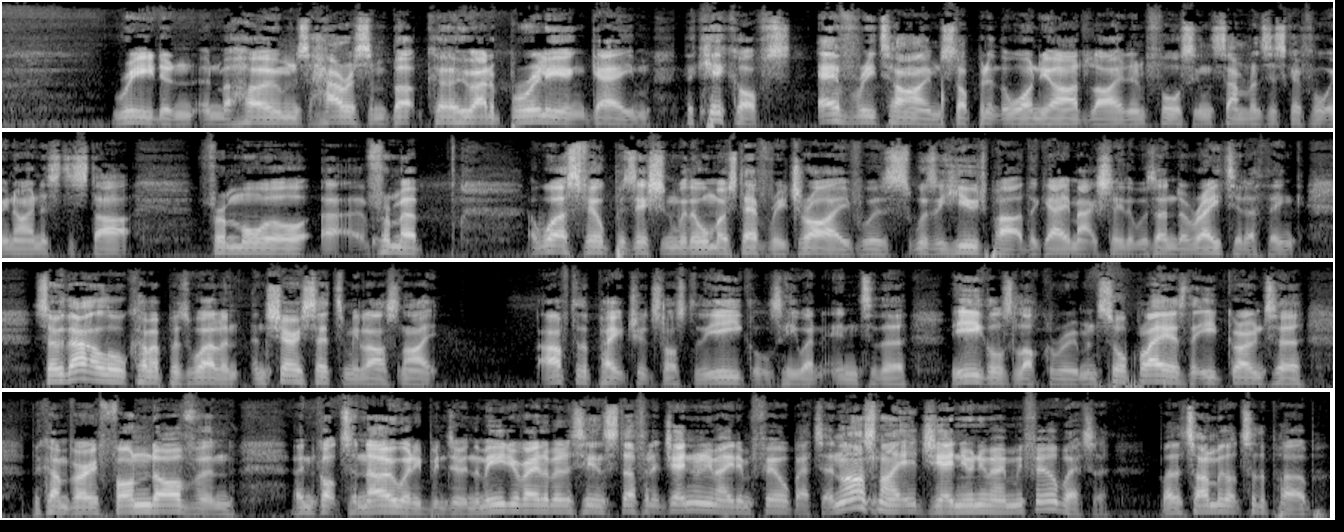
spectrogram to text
Reid and, and Mahomes, Harrison Butker, who had a brilliant game. The kickoffs, every time stopping at the one yard line and forcing the San Francisco 49ers to start from more, uh, from a, a worse field position with almost every drive was, was a huge part of the game actually that was underrated, I think. So that'll all come up as well. And, and Sherry said to me last night, after the Patriots lost to the Eagles, he went into the, the Eagles locker room and saw players that he'd grown to become very fond of and, and got to know when he'd been doing the media availability and stuff, and it genuinely made him feel better. And last night, it genuinely made me feel better. By the time we got to the pub,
